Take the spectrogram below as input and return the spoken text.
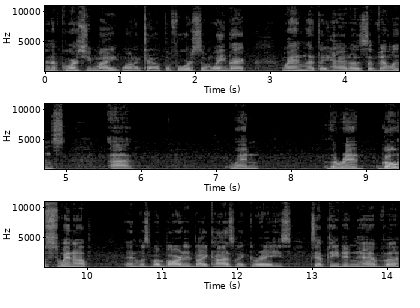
And, of course, you might want to count the foursome way back when that they had as the villains. Uh, when the red ghost went up and was bombarded by cosmic rays, except he didn't have uh,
